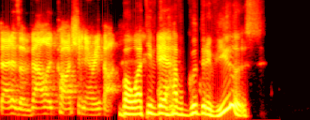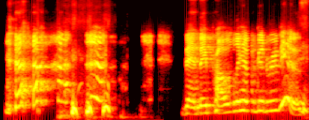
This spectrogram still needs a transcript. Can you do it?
that is a valid cautionary thought. But what if they and, have good reviews? then they probably have good reviews,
